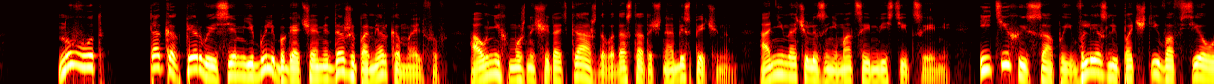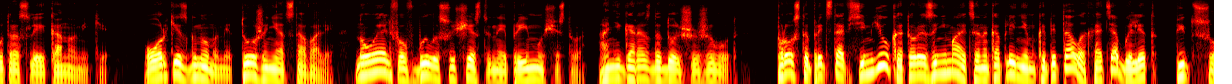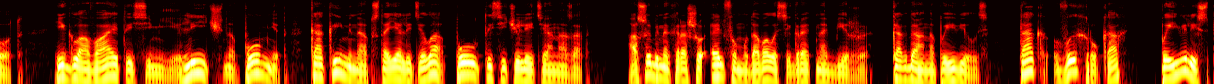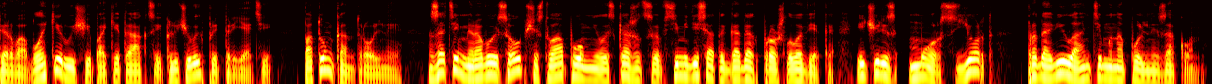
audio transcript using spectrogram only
«Ну вот, так как первые семьи были богачами даже по меркам эльфов, а у них можно считать каждого достаточно обеспеченным, они начали заниматься инвестициями и тихой сапой влезли почти во все отрасли экономики. Орки с гномами тоже не отставали, но у эльфов было существенное преимущество. Они гораздо дольше живут. Просто представь семью, которая занимается накоплением капитала хотя бы лет 500. И глава этой семьи лично помнит, как именно обстояли дела полтысячелетия назад. Особенно хорошо эльфам удавалось играть на бирже, когда она появилась. Так в их руках появились сперва блокирующие пакеты акций ключевых предприятий, потом контрольные. Затем мировое сообщество опомнилось, кажется, в 70-х годах прошлого века и через Морс-Йорд продавило антимонопольный закон.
